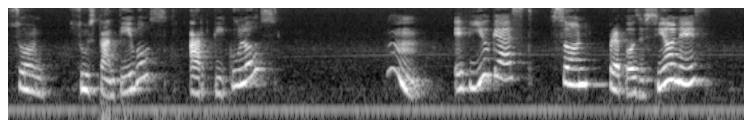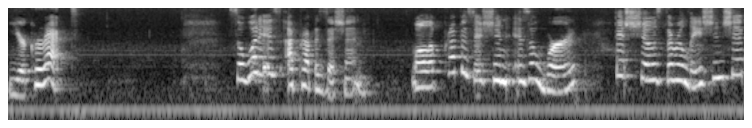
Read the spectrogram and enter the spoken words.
¿Son sustantivos? ¿Artículos? Hmm, if you guessed son preposiciones, you're correct. So what is a preposition? Well, a preposition is a word that shows the relationship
